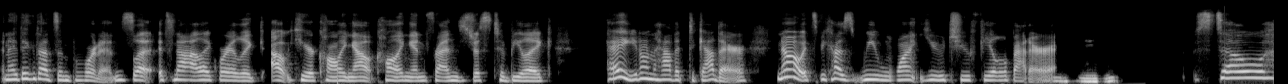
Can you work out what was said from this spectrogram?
And I think that's important. So it's not like we're like out here calling out, calling in friends just to be like, hey, you don't have it together. No, it's because we want you to feel better. Mm-hmm. So,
